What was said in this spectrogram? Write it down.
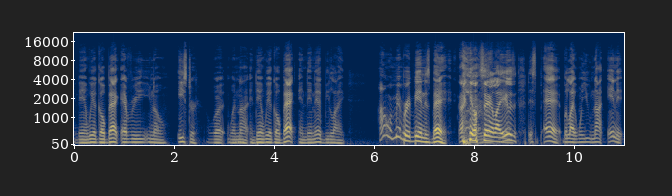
And then we'd go back every, you know, Easter or whatnot. And then we'd go back, and then it'd be like, I don't remember it being this bad. you know what I'm saying? right, Like it was this bad. But like when you not in it,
